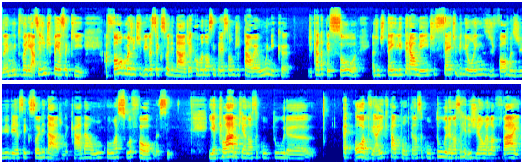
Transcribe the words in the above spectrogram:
né? Muito variado. Se a gente pensa que a forma como a gente vive a sexualidade é como a nossa impressão digital é única de cada pessoa, a gente tem literalmente 7 bilhões de formas de viver a sexualidade, né? Cada um com a sua forma, assim. E é claro que a nossa cultura é óbvio, aí que está o ponto, que a nossa cultura, a nossa religião, ela vai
